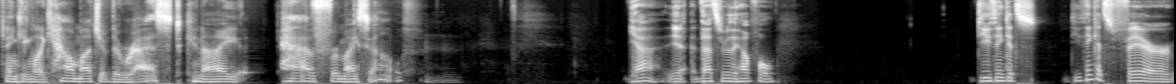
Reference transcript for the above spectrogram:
thinking like how much of the rest can I have for myself? Mm-hmm. Yeah, yeah, that's really helpful. Do you think it's do you think it's fair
